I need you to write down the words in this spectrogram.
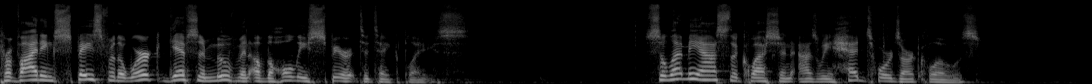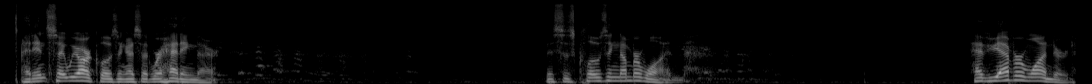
providing space for the work, gifts, and movement of the Holy Spirit to take place. So let me ask the question as we head towards our close. I didn't say we are closing, I said we're heading there. This is closing number one. Have you ever wondered?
